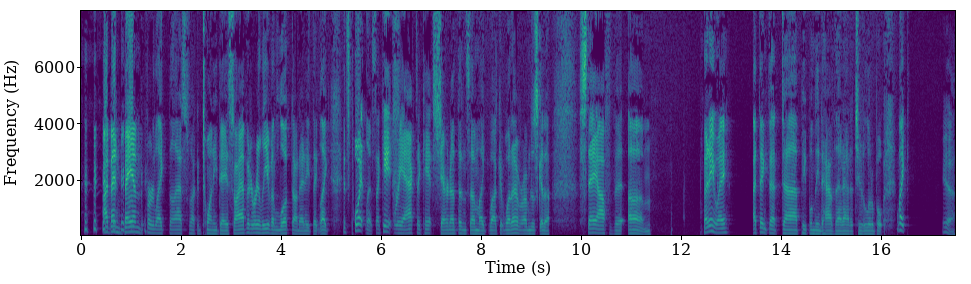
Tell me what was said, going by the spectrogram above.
I've been banned for like the last fucking twenty days, so I haven't really even looked on anything. Like it's pointless. I can't react. I can't share nothing. So I'm like, fuck it, whatever. I'm just gonna stay off of it. Um, but anyway, I think that uh, people need to have that attitude a little bit. Like, yeah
